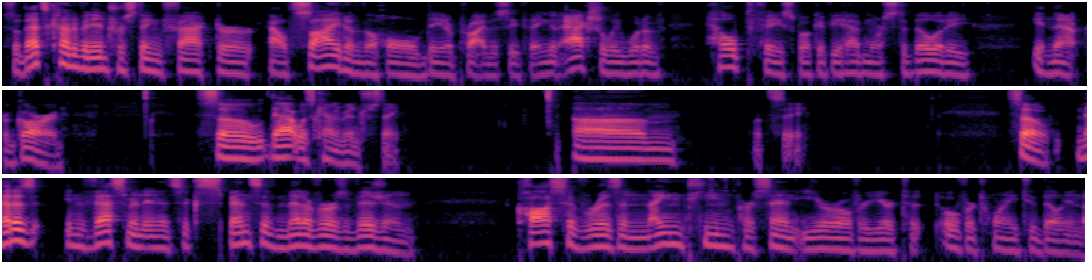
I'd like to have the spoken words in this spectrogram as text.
So that's kind of an interesting factor outside of the whole data privacy thing that actually would have helped Facebook if you had more stability in that regard. So that was kind of interesting. Um, let's see. So, Meta's investment in its expensive metaverse vision costs have risen 19% year over year to over $22 billion.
